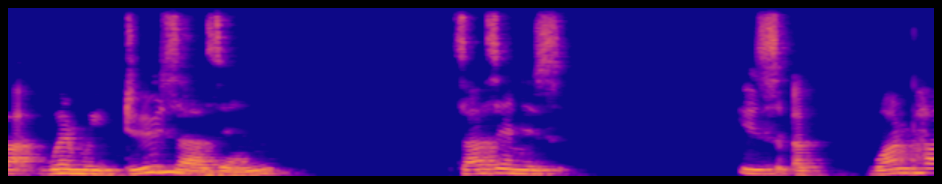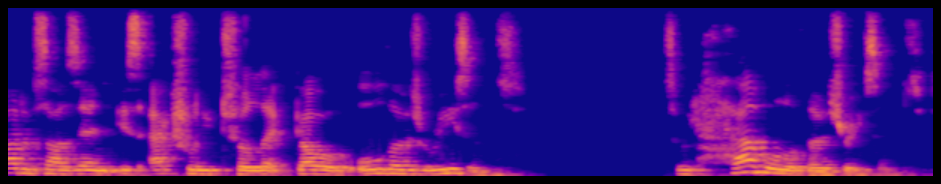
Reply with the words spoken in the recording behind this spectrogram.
But when we do zazen, zazen is is a one part of zazen is actually to let go of all those reasons. So we have all of those reasons.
